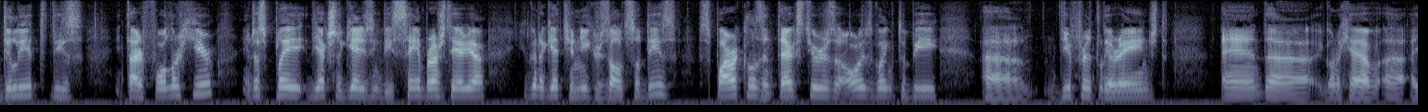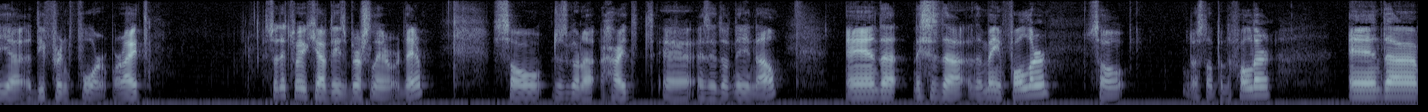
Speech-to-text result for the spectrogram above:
delete this entire folder here and just play the action again using the same brushed area you're gonna get unique results. So these sparkles and textures are always going to be uh, differently arranged and uh, gonna have a, a, a, different form right? So that's why you have this brush layer there. So just gonna hide it uh, as I don't need it now and uh, this is the the main folder. So just open the folder. And uh,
